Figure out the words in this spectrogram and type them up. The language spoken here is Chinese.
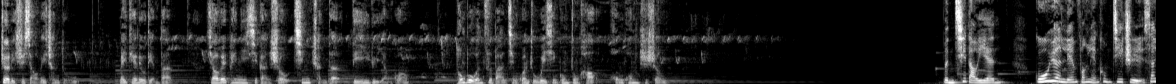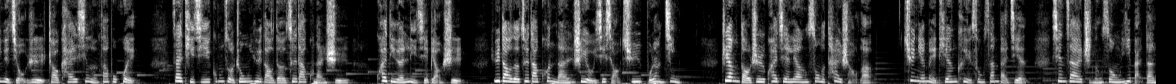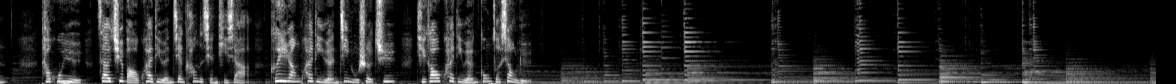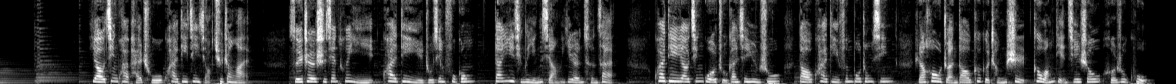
这里是小薇晨读，每天六点半，小薇陪你一起感受清晨的第一缕阳光。同步文字版，请关注微信公众号“洪荒之声”。本期导言：国务院联防联控机制三月九日召开新闻发布会，在提及工作中遇到的最大困难时，快递员李杰表示，遇到的最大困难是有一些小区不让进。这样导致快件量送的太少了，去年每天可以送三百件，现在只能送一百单。他呼吁，在确保快递员健康的前提下，可以让快递员进入社区，提高快递员工作效率。要尽快排除快递进小区障碍。随着时间推移，快递已逐渐复工，但疫情的影响依然存在。快递要经过主干线运输到快递分拨中心，然后转到各个城市各网点接收和入库，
